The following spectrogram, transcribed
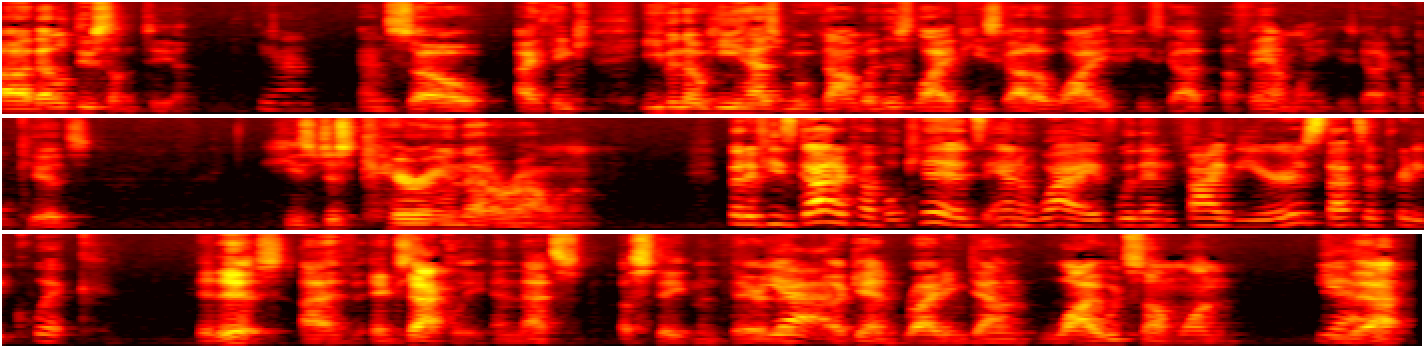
Uh, that'll do something to you. Yeah. And so I think even though he has moved on with his life, he's got a wife, he's got a family, he's got a couple kids. He's just carrying that around with him. But if he's got a couple kids and a wife within five years, that's a pretty quick. It is. I exactly, and that's a statement there. Yeah. That, again, writing down why would someone Yeah. do that?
